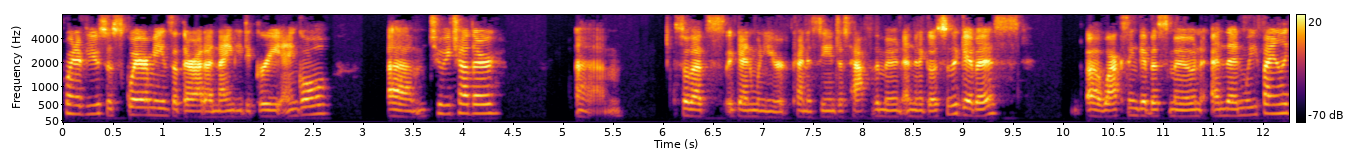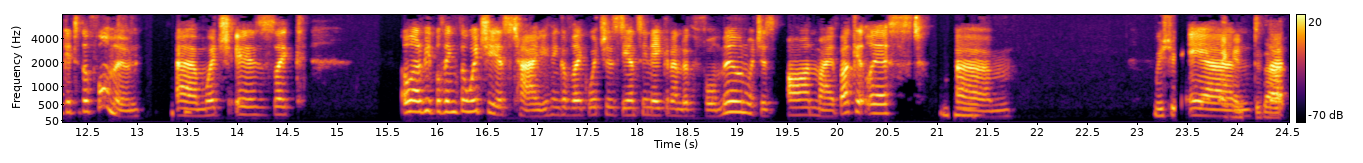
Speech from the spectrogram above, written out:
point of view. So square means that they're at a ninety degree angle um, to each other. Um, so that's again when you're kind of seeing just half of the moon, and then it goes to the gibbous uh, waxing gibbous moon, and then we finally get to the full moon, um, which is like a lot of people think the witchiest time. You think of like witches dancing naked under the full moon, which is on my bucket list. Mm-hmm. Um, we should and that.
